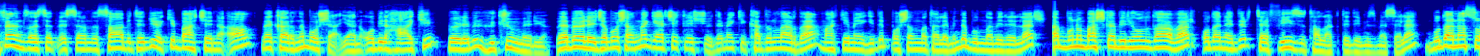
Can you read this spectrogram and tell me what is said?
Efendimiz Aleyhisselatü Vesselam da sabit ediyor ki bahçeni al ve karını boşa. Yani o bir hakim böyle bir hüküm veriyor. Ve böylece boşanma gerçekleşiyor. Demek ki kadınlar da mahkemeye gidip boşanma talebinde bulunabilirler. Tabi bunun başka bir yolu daha var. O da nedir? Tefvizi talak dediğimiz mesele. Bu da nasıl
